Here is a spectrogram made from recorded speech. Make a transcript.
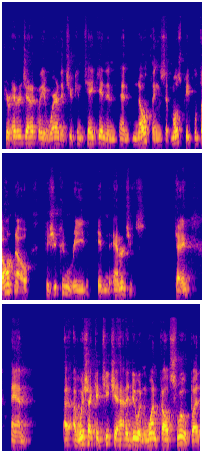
if you're energetically aware that you can take in and, and know things that most people don't know because you can read hidden energies. Okay. And I, I, wish I could teach you how to do it in one fell swoop, but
